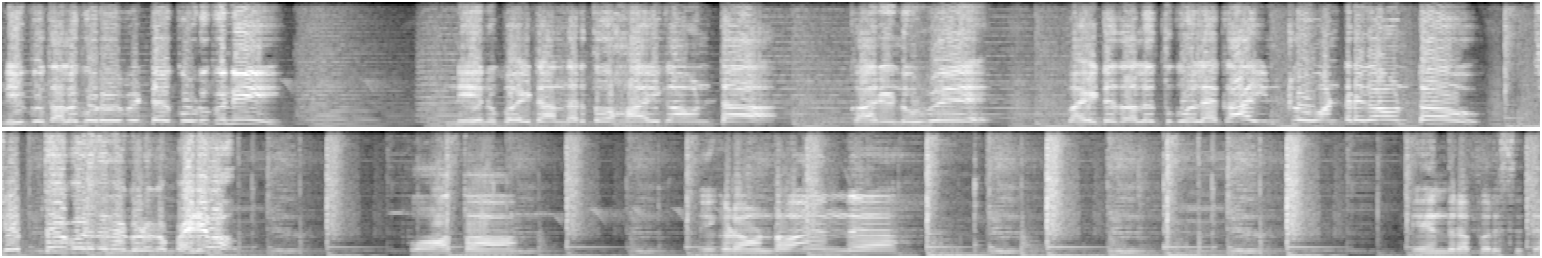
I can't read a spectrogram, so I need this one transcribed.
నీకు తలకొరువు పెట్టే కొడుకుని. నేను బయట అందరితో హాయిగా ఉంటా. కానీ నువ్వే బయట తలెత్తుకోలేక ఇంట్లో ఒంటరిగా ఉంటావు. చెప్తే కొడతా నా కొడుకు బయట పోతాం. ఇక్కడ ఉంటావా ఏందా? ఏంద్రా పరిస్థితి?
